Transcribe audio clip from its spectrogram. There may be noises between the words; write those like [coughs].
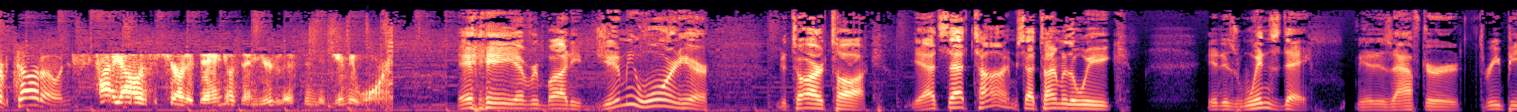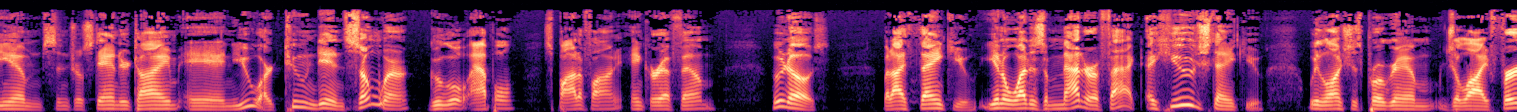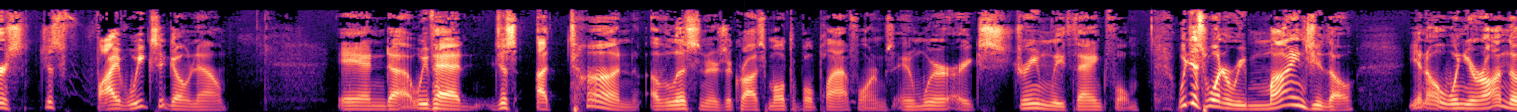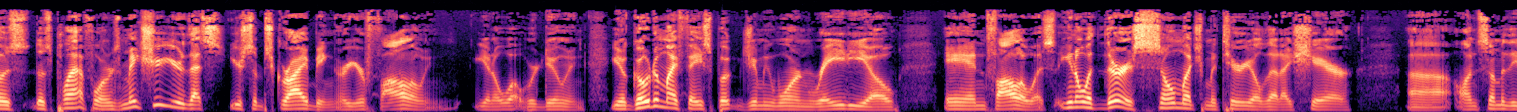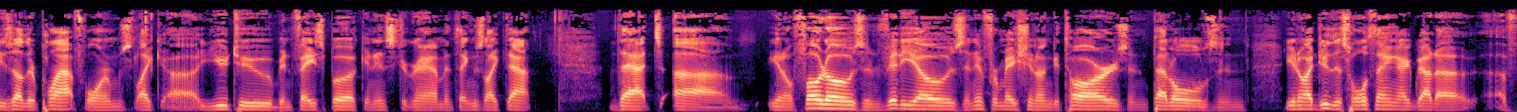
of Toto. Hi, y'all. This is Charlie Daniels, and you're listening to Jimmy Warren. Hey, everybody. Jimmy Warren here. Guitar Talk. Yeah, it's that time. It's that time of the week. It is Wednesday. It is after 3 p.m. Central Standard Time, and you are tuned in somewhere Google, Apple, Spotify, Anchor FM. Who knows? But I thank you. You know what? As a matter of fact, a huge thank you. We launched this program July 1st, just five weeks ago now. And uh, we've had just a ton of listeners across multiple platforms, and we're extremely thankful. We just want to remind you, though, you know, when you're on those those platforms, make sure you're that's you're subscribing or you're following, you know, what we're doing. You know, go to my Facebook, Jimmy Warren Radio, and follow us. You know what? There is so much material that I share uh, on some of these other platforms like uh, YouTube and Facebook and Instagram and things like that. That uh, you know, photos and videos and information on guitars and pedals and you know, I do this whole thing. I've got a, a,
